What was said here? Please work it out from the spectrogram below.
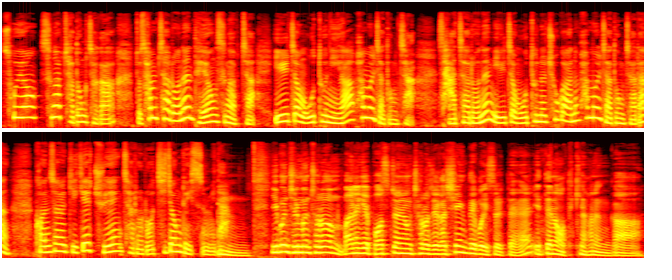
소형 승합 자동차가 또 3차로는 대형 승합차 1.5톤 이하 화물 자동차 4차로는 1.5톤을 초과하는 화물 자동차랑 건설기계 주행 차로로 지정돼 있습니다. 음, 이분 질문처럼 만약에 버스 전용 차로제가 시행되고 있을 때 이때는 어떻게 하는가?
